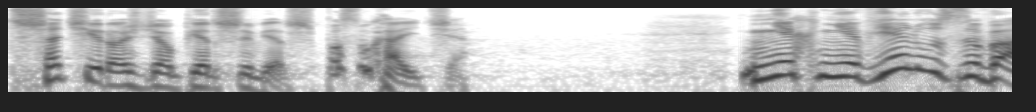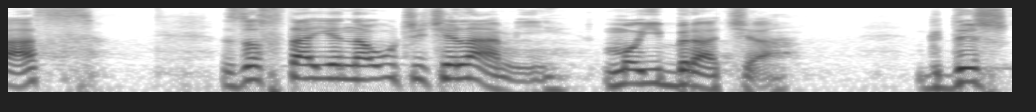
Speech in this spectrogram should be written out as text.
Trzeci rozdział, pierwszy wiersz. Posłuchajcie. Niech niewielu z Was zostaje nauczycielami, moi bracia, gdyż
